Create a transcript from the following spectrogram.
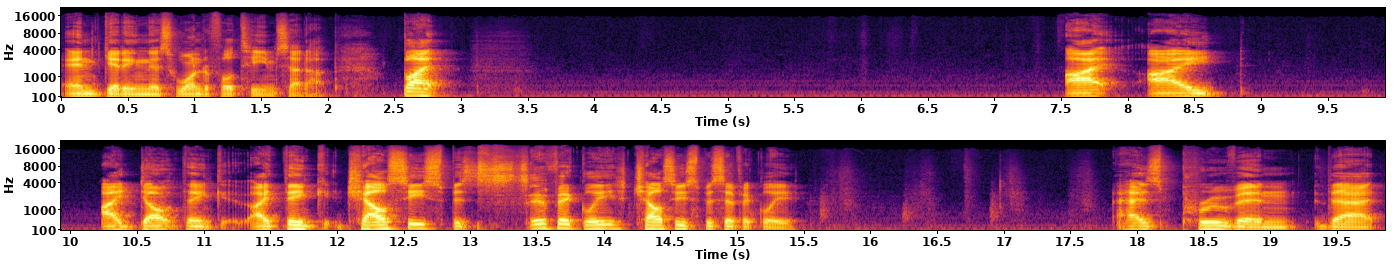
and getting this wonderful team set up. But I I I don't think I think Chelsea specifically Chelsea specifically has proven that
